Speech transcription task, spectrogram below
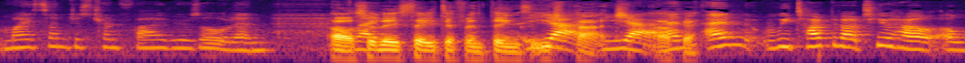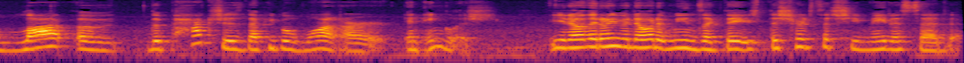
my son just turned five years old, and Oh, so they say different things each yeah, patch. yeah, Okay. and and we talked about too how a lot of the patches that people want are in English. You know, they don't even know what it means. Like they, the shirts that she made us said,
